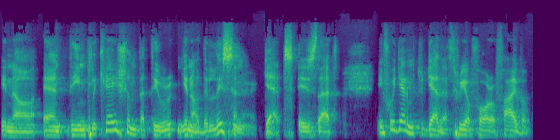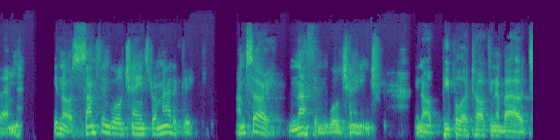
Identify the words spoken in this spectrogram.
you know, and the implication that the, you know, the listener gets is that if we get them together, three or four or five of them, you know, something will change dramatically. I'm sorry, nothing will change. You know, people are talking about,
